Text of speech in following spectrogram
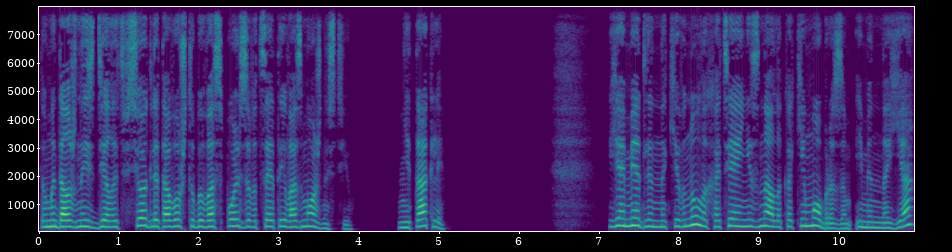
то мы должны сделать все для того, чтобы воспользоваться этой возможностью. Не так ли? Я медленно кивнула, хотя и не знала, каким образом именно я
